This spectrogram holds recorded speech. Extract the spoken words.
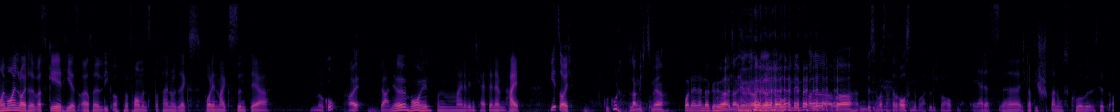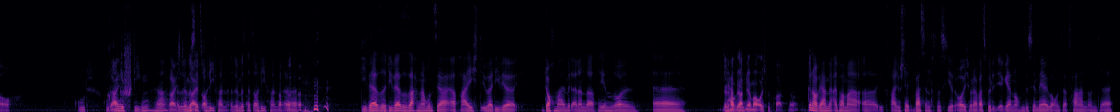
Moin Moin Leute, was geht? Hier ist eure League of Performance 306. Vor den Mics sind der Mirko, hi. Daniel, moin. und meine Wenigkeit, der Nevin. Hi, wie geht's euch? Gut, gut. Lang nichts mehr Voneinander gehört. voneinander gehört. Wäre gelogen in dem Falle, aber ein bisschen was nach da draußen gebracht, würde ich behaupten. Ja, das, äh, ich glaube, die Spannungskurve ist jetzt auch gut, gut Reicht. angestiegen. Ja? Reicht, also wir müssen reicht. jetzt auch liefern. Also wir müssen jetzt auch liefern. äh, diverse, diverse Sachen haben uns ja erreicht, über die wir doch mal miteinander reden sollen. Äh, Ja, genau, wir hatten ja mal euch gefragt, ne? Genau, wir haben ja einfach mal äh, die Frage gestellt, was interessiert euch oder was würdet ihr gerne noch ein bisschen mehr über uns erfahren? Und äh,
